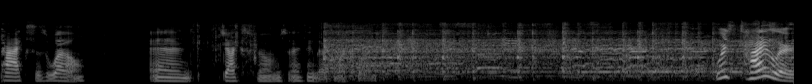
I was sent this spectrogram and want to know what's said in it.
PAX as well, and Jack's Films, and I think that's my plan. Where's Tyler?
